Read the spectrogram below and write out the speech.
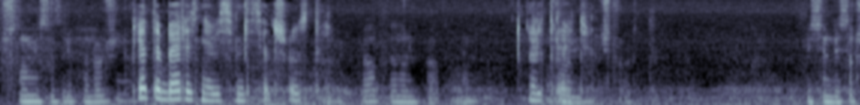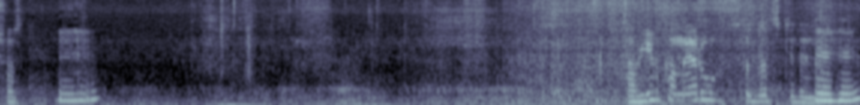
Число місяць рік народження? 5 березня 86 5.05. 03. 86. Угу. Павлівка миру 121. Угу.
